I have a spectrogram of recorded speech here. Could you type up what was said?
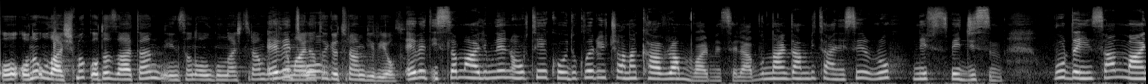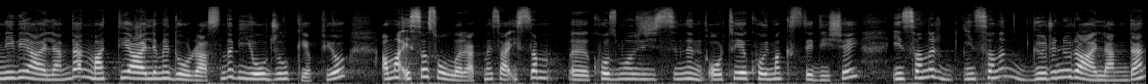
o ona ulaşmak o da zaten insanı olgunlaştıran ve evet, kemalata götüren bir yol. Evet İslam alimlerinin ortaya koydukları üç ana kavram var mesela. Bunlardan bir tanesi ruh, nefs ve cisim. Burada insan manevi alemden maddi aleme doğru aslında bir yolculuk yapıyor. Ama esas olarak mesela İslam e, kozmolojisinin ortaya koymak istediği şey insanın, insanın görünür alemden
